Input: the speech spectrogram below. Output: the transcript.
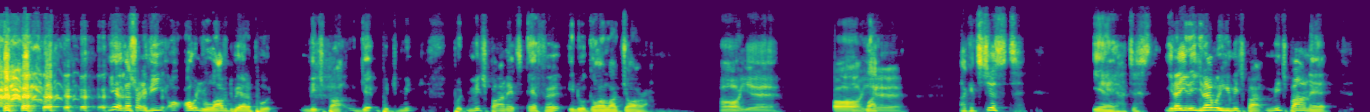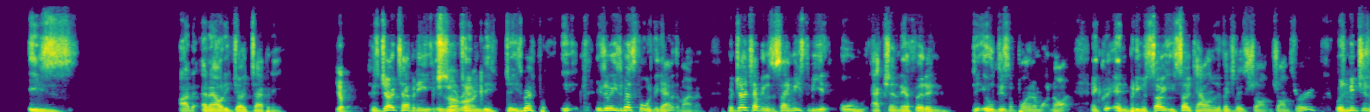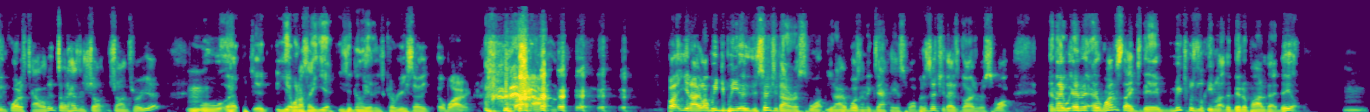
Yeah, that's right. He, I would love to be able to put Mitch Bar, get put Mitch, put Mitch Barnett's effort into a guy like Jara. Oh yeah. Oh Like- yeah. Like it's just, yeah, I just you know, you know, you know what he Mitch Bar, Mitch Barnett is an, an Audi Joe Tapine. Yep. Because Joe Tapine Which is, is he's, best he's, he's the best forward in the game at the moment. But Joe Tapine was the same. He used to be all action and effort and ill discipline and whatnot. And and but he was so he's so talented. Eventually, it's shine, shine through. Whereas Mm. Mitch isn't quite as talented, so it hasn't shine, shine through yet. Mm. Well, uh, it- yeah, when I say yet, he's nearly in his career, so it won't. But, um, but you know, like we did, we essentially they were a swap. You know, it wasn't exactly a swap, but essentially those guys were a swap. And they and at one stage there, Mitch was looking like the better part of that deal. Mm.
